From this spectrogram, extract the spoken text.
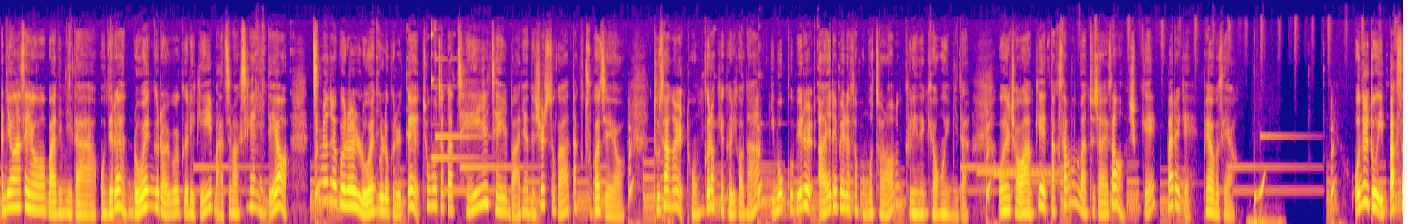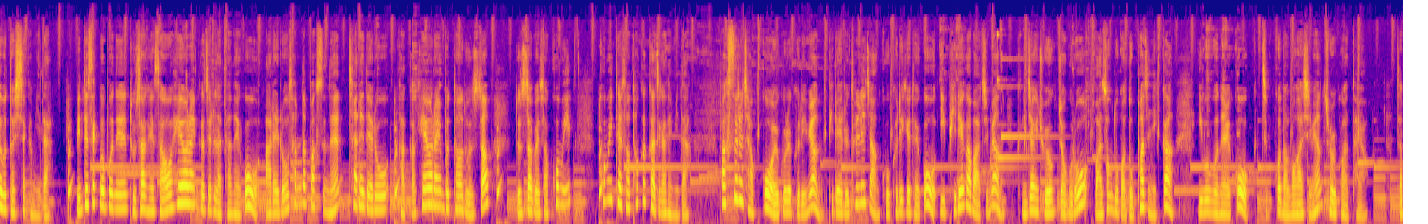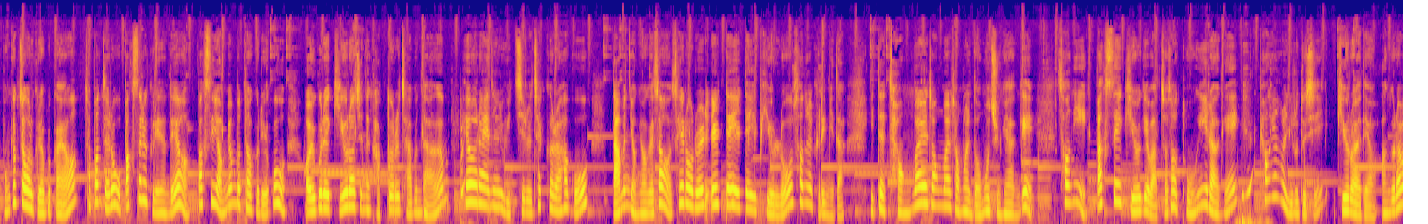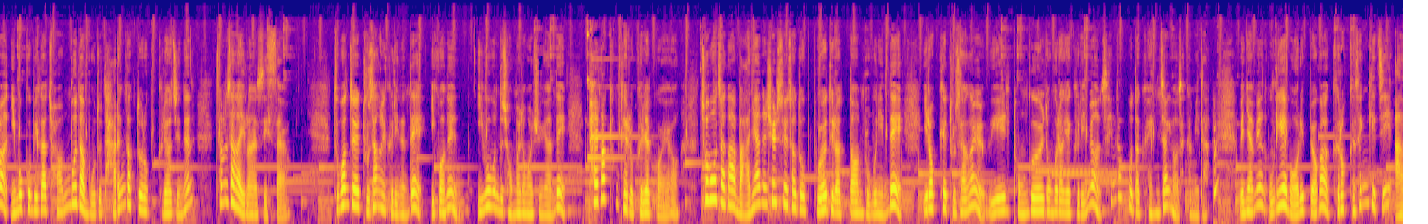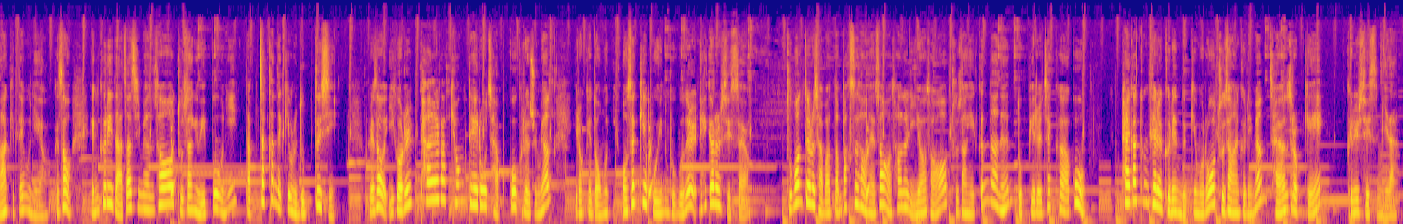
안녕하세요. 만입니다. 오늘은 로앵글 얼굴 그리기 마지막 시간인데요. 측면 얼굴을 로앵글로 그릴 때 초보자가 제일 제일 많이 하는 실수가 딱 두 가지예요. 두상을 동그랗게 그리거나 이목구비를 아이레벨에서 본 것처럼 그리는 경우입니다. 오늘 저와 함께 딱 3분만 투자해서 쉽게 빠르게 배워보세요. 오늘도 이 박스부터 시작합니다. 민트색 부분은 두상에서 헤어라인 까지를 나타내고 아래로 3단 박스는 차례대로 각각 헤어라인부터 눈썹, 눈썹에서 코 밑, 코 밑에서 턱 끝까지가 됩니다. 박스를 잡고 얼굴을 그리면 비례를 틀리지 않고 그리게 되고 이 비례가 맞으면 굉장히 조형적으로 완성도가 높아지니까 이 부분을 꼭 짚고 넘어가시면 좋을 것 같아요. 자, 본격적으로 그려볼까요? 첫 번째로 박스를 그리는데요. 박스 옆면부터 그리고 얼굴에 기울어지는 각도를 잡은 다음 헤어라인을 위치를 체크를 하고 남은 영역에서 세로를 1대1대1 비율로 선을 그립니다. 이때 정말 정말 정말 너무 중요한 게 선이 박스의 기울기에 맞춰서 동일하게 평행을 이루듯이 기울어야 돼요. 안 그러면 이목구비가 전부 다 모두 다른 각도로 그려지는 참사가 일어날 수 있어요. 두 번째 두상을 그리는데 이거는 이 부분도 정말 정말 중요한데 팔각 형태로 그릴 거예요. 초보자가 많이 하는 실수에서도 보여드렸던 부분인데 이렇게 두상을 위에 동글동글하게 그리면 생각보다 굉장히 어색합니다. 왜냐하면 우리의 머리뼈가 그렇게 생기지 않았기 때문이에요. 그래서 앵글이 낮아지면서 두상의 윗부분이 납작한 느낌으로 눕듯이 그래서 이거를 팔각 형태로 잡고 그려주면 이렇게 너무 어색해 보이는 부분을 해결할 수 있어요. 두 번째로 잡았던 박스선에서 선을 이어서 두상이 끝나는 높이를 체크하고 팔각 형태를 그린 느낌으로 두상을 그리면 자연스럽게 그릴 수 있습니다.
